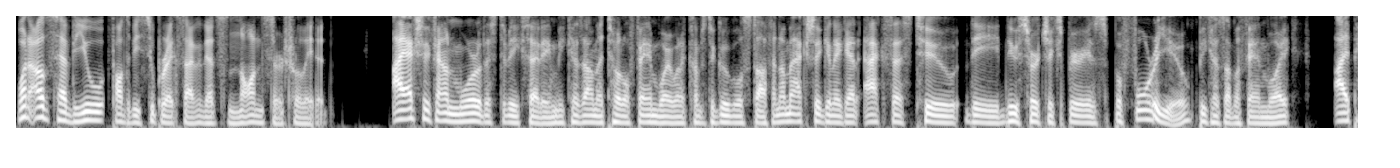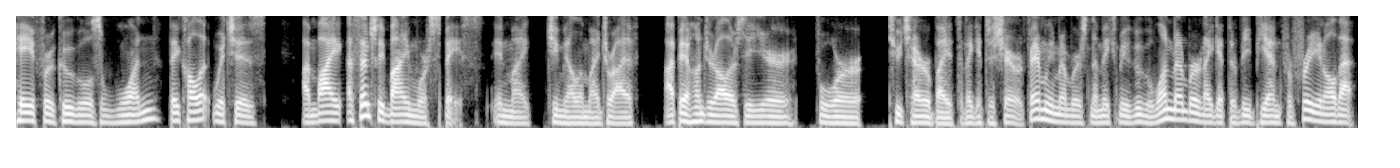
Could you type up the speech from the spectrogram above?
What else have you found to be super exciting that's non search related? I actually found more of this to be exciting because I'm a total fanboy when it comes to Google stuff. And I'm actually going to get access to the new search experience before you because I'm a fanboy. I pay for Google's One, they call it, which is I'm buying essentially buying more space in my Gmail and my Drive. I pay $100 a year for two terabytes and I get to share with family members. And that makes me a Google One member and I get their VPN for free and all that.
